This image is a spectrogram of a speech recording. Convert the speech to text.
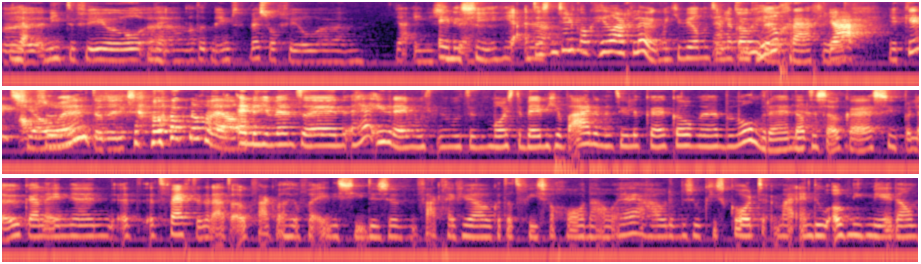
eh, Ja. niet te veel. Nee. want het neemt best wel veel ja, energie, energie. Ja, het Ja. is natuurlijk ook heel erg leuk, want je wil natuurlijk ook heel graag je, Ja, je kind showen. absoluut. Dat weet ik zelf ook nog wel. En je bent, eh, hè, iedereen moet, moet het mooiste babytje op aarde natuurlijk eh, komen bewonderen. En dat Ja. is ook eh super leuk. Alleen het, het vergt inderdaad ook vaak wel heel veel energie. Dus vaak geef je wel ook het advies van: goh, nou, hè, hou de bezoekjes kort. Maar, en doe ook niet meer dan.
